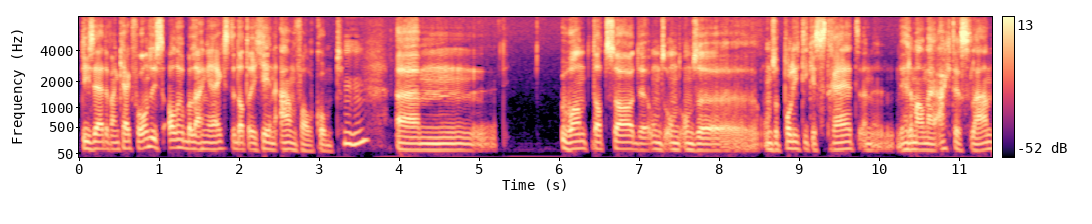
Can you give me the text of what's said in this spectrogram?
Die zeiden van, kijk, voor ons is het allerbelangrijkste dat er geen aanval komt. Mm -hmm. Um, want dat zou de, onze, onze, onze politieke strijd een, helemaal naar achter slaan.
